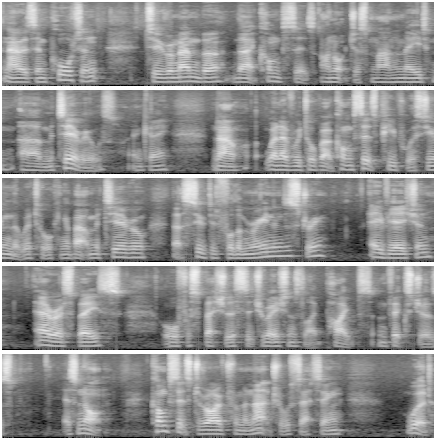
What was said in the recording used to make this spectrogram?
Now it's important to remember that composites are not just man-made uh, materials, okay? Now, whenever we talk about composites, people assume that we're talking about a material that's suited for the marine industry, aviation, aerospace, or for specialist situations like pipes and fixtures. It's not. Composites derived from a natural setting, wood.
